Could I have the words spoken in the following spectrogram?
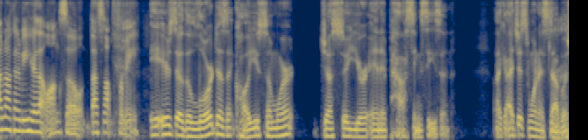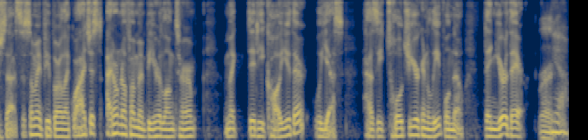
I'm not going to be here that long, so that's not for me. Here's though the Lord doesn't call you somewhere just so you're in a passing season. Like I just want to establish that. So so many people are like, "Well, I just I don't know if I'm going to be here long term." I'm like, "Did he call you there?" Well, yes. Has he told you you're going to leave? Well, no. Then you're there. Right. Yeah.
